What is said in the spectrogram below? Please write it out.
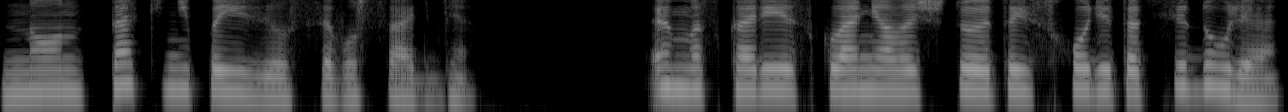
Но он так и не появился в усадьбе. Эмма скорее склонялась, что это исходит от Сидулия.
